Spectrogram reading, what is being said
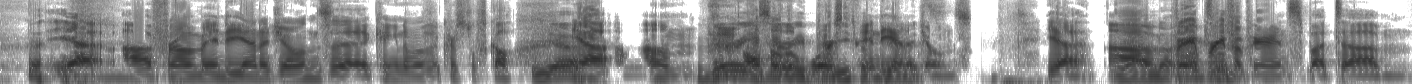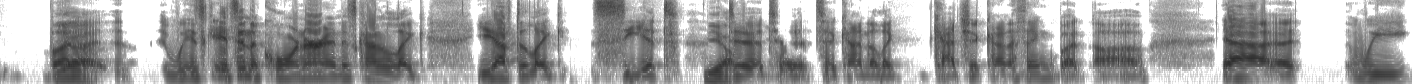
yeah, uh, from Indiana Jones, uh, Kingdom of the Crystal Skull. Yeah, yeah. Um, very, also very the worst brief Indiana appearance. Jones. Yeah, Yeah, um, not- very not brief to- appearance, but um, but uh, it's it's in the corner, and it's kind of like you have to like see it Yeah. to to to kind of like catch it, kind of thing. But uh, yeah, uh, we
